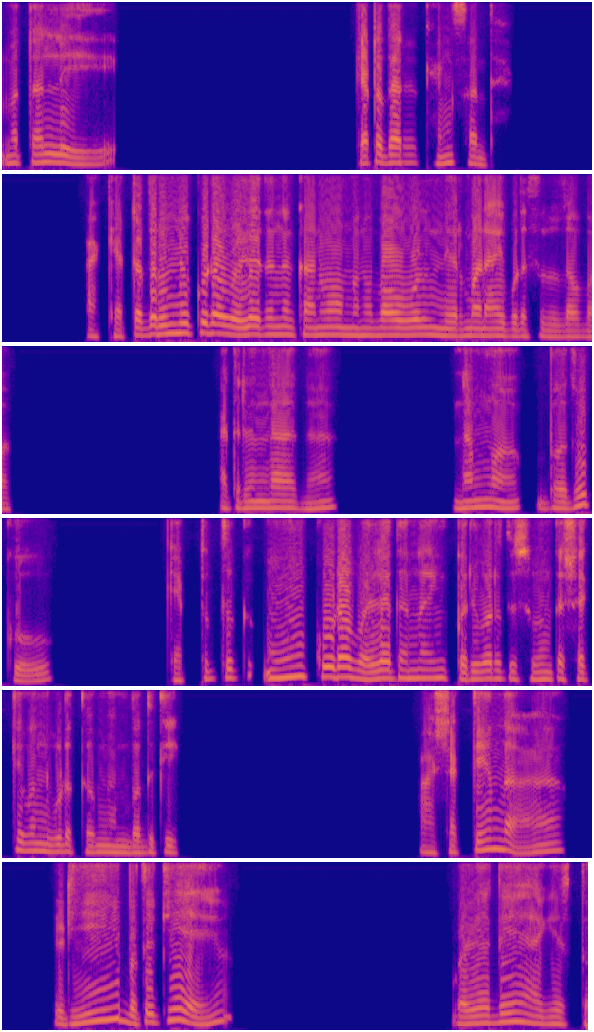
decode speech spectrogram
ಮತ್ತ ಅಲ್ಲಿ ಕೆಟ್ಟದಾರ ಹೆಂಗ್ ಸಾಧ್ಯ? ಆ ಕೆಟ್ಟದ್ರಲ್ಲೂ ಕೂಡ ಒಳ್ಳೇದನ್ನ ಕಾಣುವ ಮನೋಭಾವಗಳು ನಿರ್ಮಾಣ ಆಗಿಬಿಡ್ತದವ ಅದರಿಂದಾಗ ನಮ್ಮ ಬದುಕು ಕೆಟ್ಟದಕ್ಕೂ ಕೂಡ ಒಳ್ಳೆದನ್ನ ಹಿಂಗ್ ಪರಿವರ್ತಿಸುವಂತ ಶಕ್ತಿ ಬಂದ್ಬಿಡುತ್ತದ ನಮ್ಮ ಬದುಕಿ. ಆ ಶಕ್ತಿಯಿಂದ ಇಡೀ ಬದುಕೇ ಒಳ್ಳೆಯದೇ ಆಗಿರ್ತ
